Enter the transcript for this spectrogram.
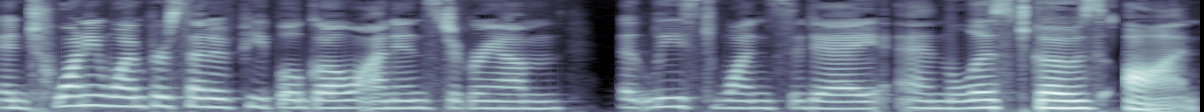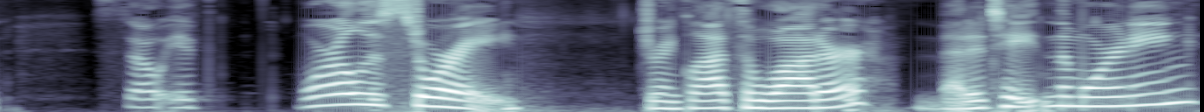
And 21% of people go on Instagram at least once a day. And the list goes on. So, if moral of the story, drink lots of water, meditate in the morning,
